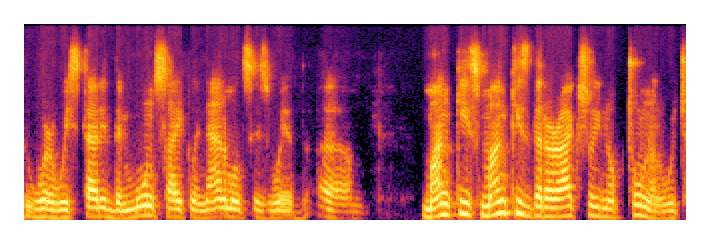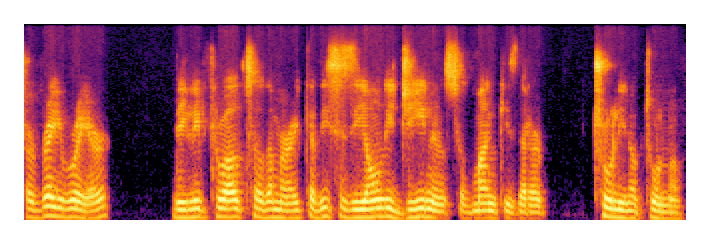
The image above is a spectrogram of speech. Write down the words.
where we studied the moon cycle in animals is with um, monkeys, monkeys that are actually nocturnal, which are very rare. They live throughout South America. This is the only genus of monkeys that are truly nocturnal.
